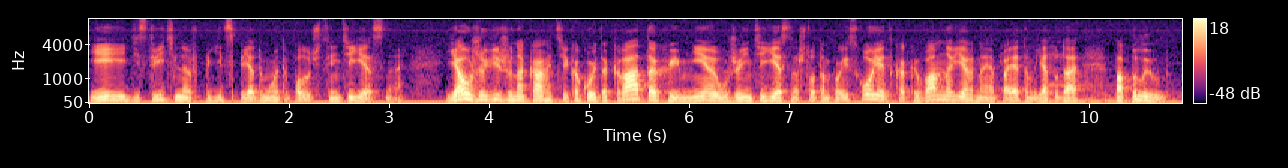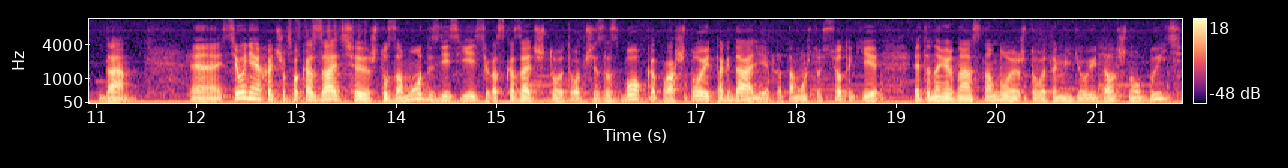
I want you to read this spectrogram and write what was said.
и действительно, в принципе, я думаю, это получится интересно. Я уже вижу на карте какой-то кратер, и мне уже интересно, что там происходит, как и вам, наверное, поэтому я туда поплыл, да. Э, сегодня я хочу показать, э, что за моды здесь есть, рассказать, что это вообще за сборка, про что и так далее, потому что все-таки это, наверное, основное, что в этом видео и должно быть,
